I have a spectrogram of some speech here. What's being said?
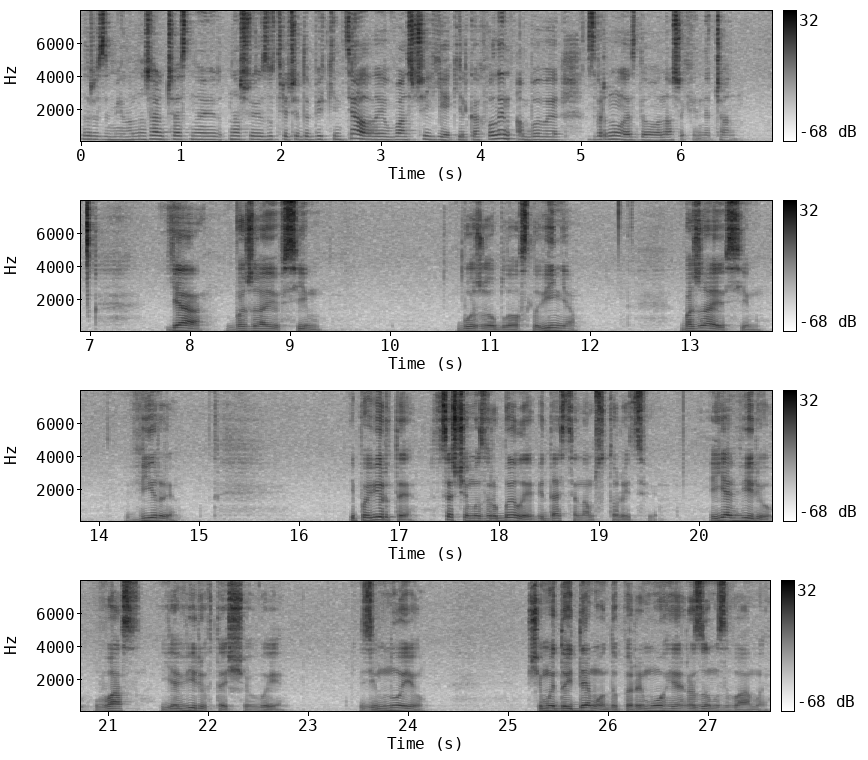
Зрозуміло. На жаль, чесної нашої зустрічі добіг кінця, але у вас ще є кілька хвилин, аби ви звернулись до наших вінничан. Я бажаю всім Божого благословіння, бажаю всім віри. І повірте, все, що ми зробили, віддасться нам сторицею. І я вірю в вас, я вірю в те, що ви зі мною, що ми дійдемо до перемоги разом з вами.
